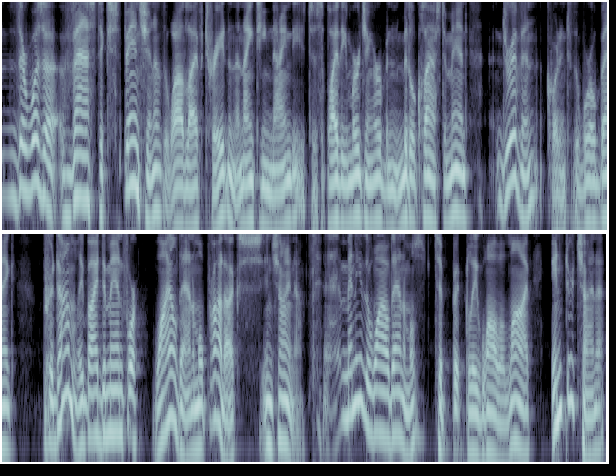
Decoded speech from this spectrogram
there was a vast expansion of the wildlife trade in the 1990s to supply the emerging urban middle-class demand, driven, according to the World Bank, predominantly by demand for wild animal products in China. Uh, many of the wild animals, typically while alive, enter China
